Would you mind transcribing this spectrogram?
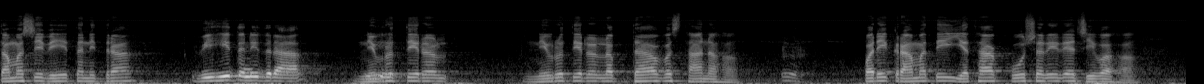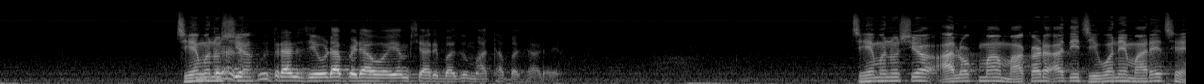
તમસી વિહિત નિદ્રા વિહિત નિદ્રા નિવૃત્તિ નિવૃત્તિરલબ્ધાવસ્થાન પરિક્રામતી યથા કુશરીરે જીવ જે મનુષ્ય કૂતરાને જેવડા પડ્યા હોય એમ ચારે બાજુ માથા પછાડે જે મનુષ્ય આલોકમાં માકડ આદિ જીવોને મારે છે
